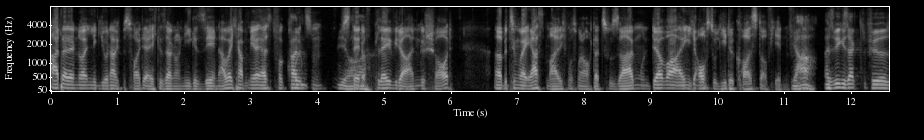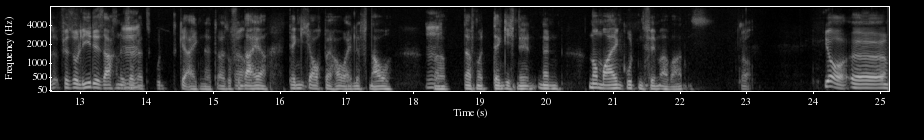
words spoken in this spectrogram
Adler der neuen Legion habe ich bis heute ehrlich gesagt noch nie gesehen, aber ich habe mir erst vor kurzem ja. State of Play wieder angeschaut, äh, beziehungsweise erstmalig, muss man auch dazu sagen, und der war eigentlich auch solide Kost auf jeden Fall. Ja, also wie gesagt, für, für solide Sachen ist mhm. er ganz gut geeignet. Also von ja. daher denke ich auch bei How I Live Now mhm. äh, darf man, denke ich, ne, einen normalen, guten Film erwarten. Ja. Ja, äh,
